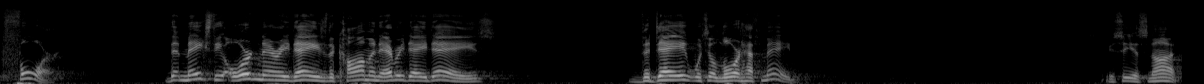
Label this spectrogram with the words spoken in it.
for that makes the ordinary days, the common everyday days, the day which the Lord hath made. You see, it's not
